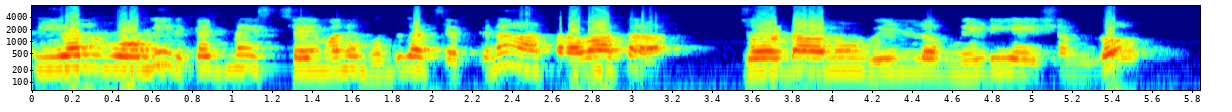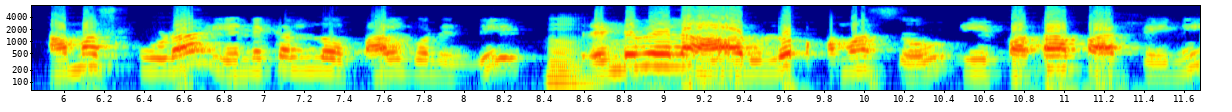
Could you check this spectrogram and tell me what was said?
పిఎల్ఓని రికగ్నైజ్ చేయమని ముందుగా చెప్పిన ఆ తర్వాత జోర్డాను వీళ్ళ మీడియేషన్లో హమస్ కూడా ఎన్నికల్లో పాల్గొనింది. రెండు వేల ఆరులో హమస్ ఈ ఫతా పార్టీని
